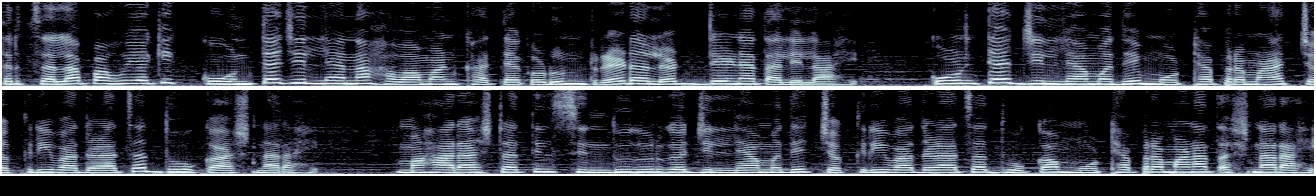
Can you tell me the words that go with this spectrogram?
तर चला पाहूया की कोणत्या जिल्ह्यांना हवामान खात्याकडून रेड अलर्ट देण्यात आलेला आहे. कोणत्या जिल्ह्यामध्ये मोठ्या प्रमाणात चक्रीवादळाचा धोका असणार आहे? महाराष्ट्रातील सिंधुदुर्ग जिल्ह्यामध्ये चक्रीवादळाचा धोका मोठ्या प्रमाणात असणार आहे.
